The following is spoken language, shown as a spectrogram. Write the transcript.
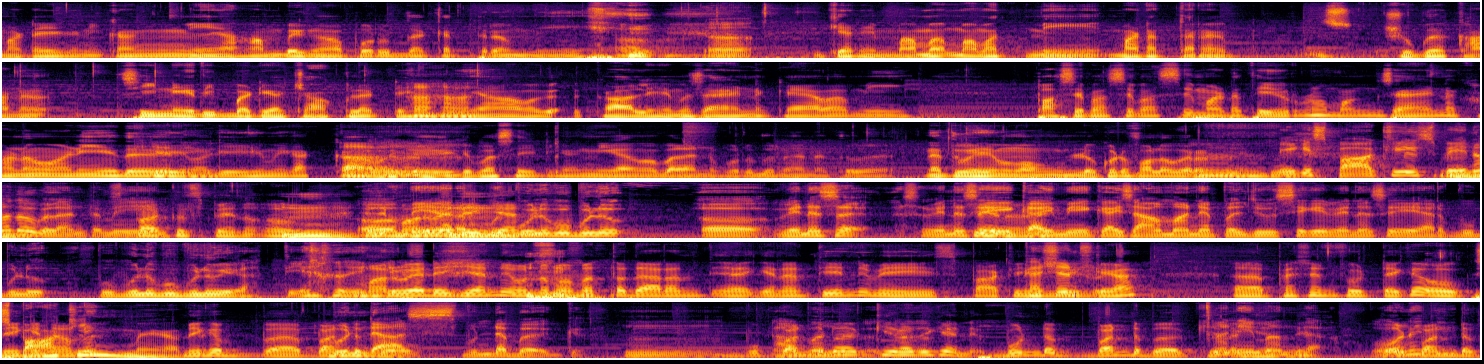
මට ඒක නිකන් ඒ හම්බෙන් ආපොරුද්දක් ඇත්තර මේ ගැන මම මමත් මේ මටත් අර ශුග කන සින්න තිබ්බටිය චොක්ලට් යාව කාලෙහෙම සෑන්න කෑවා. මේ පස්සෙ පස්සෙ පස්සේ මට තේරුණ මං සෑන්න කනවනේද ඒ වගේ එහෙම එකක් කාවට පස්සේ ටිකන් නිකම බලන්න පුරුදු නැතුව නැතුව එහෙම මං ලොකොට ෆලෝ කරන්න. මේක ස්පාකිල් ස්පේන දෝගලන්ට මේ පාකස් පේන බුලු බුබුලු ඕ, වෙනස. වෙනස ඒකයි. මේකයි සාමාන්‍ය පල් ජුස්ස එක වෙනස. අර බුබුලු බුබුලු බුබුලු එකක් තියෙන මරු වැඩ කියන්නේ ඔන්න මත් අදාරන් ගැන තියෙන්නේ මේ ස්පාක්ලි එක පැෂන් ෆුට් එක. ඕ මේක බුන්ඩස් බුන්ඩ බර්ග් බන්ඩ කියලද කියන්න? බොන්ඩ බන්ඩ බර්ග් අනේ මන්ද. ඕන බන්ඩ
